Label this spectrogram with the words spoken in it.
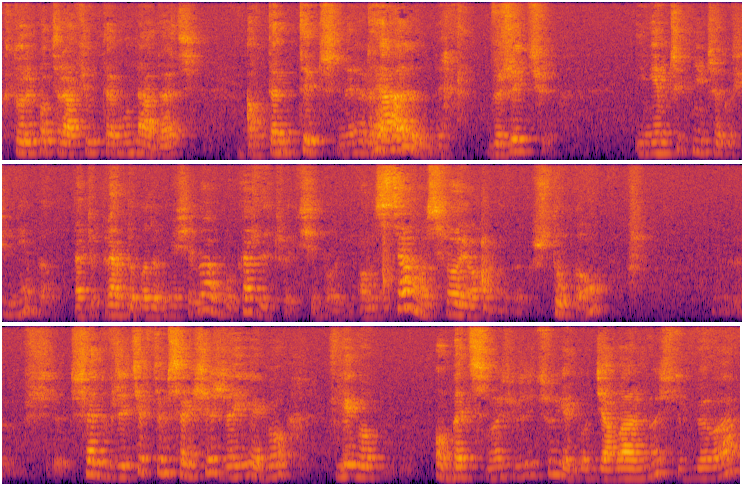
który potrafił temu nadać autentyczny, realny w życiu. I Niemczyk niczego się nie bał. Znaczy prawdopodobnie się bał, bo każdy człowiek się boi. On z całą swoją sztuką y, szedł w życie w tym sensie, że jego, jego obecność w życiu, jego działalność była,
